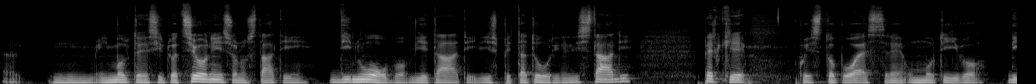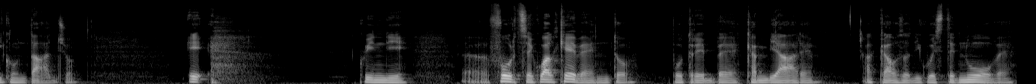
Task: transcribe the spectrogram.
uh, mm, in molte situazioni sono stati di nuovo vietati gli spettatori negli stadi perché questo può essere un motivo di contagio e quindi eh, forse qualche evento potrebbe cambiare a causa di queste nuove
